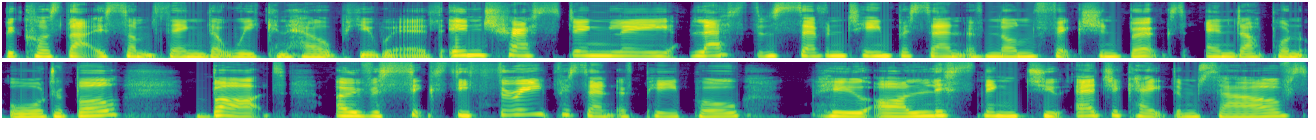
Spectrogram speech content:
because that is something that we can help you with. Interestingly, less than 17% of non-fiction books end up on Audible, but over 63% of people who are listening to educate themselves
